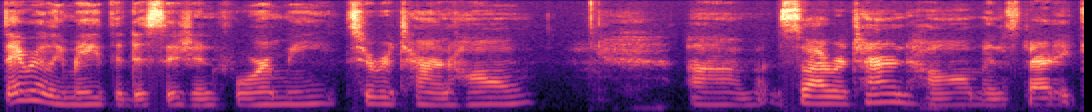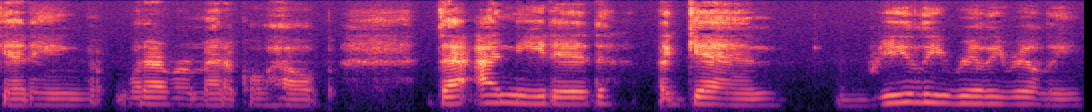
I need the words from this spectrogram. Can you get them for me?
they really made the decision for me to return home. Um, so I returned home and started getting whatever medical help that I needed. Again, really, really, really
